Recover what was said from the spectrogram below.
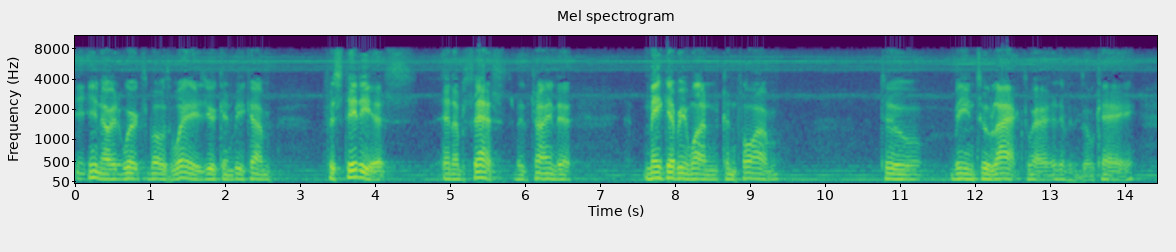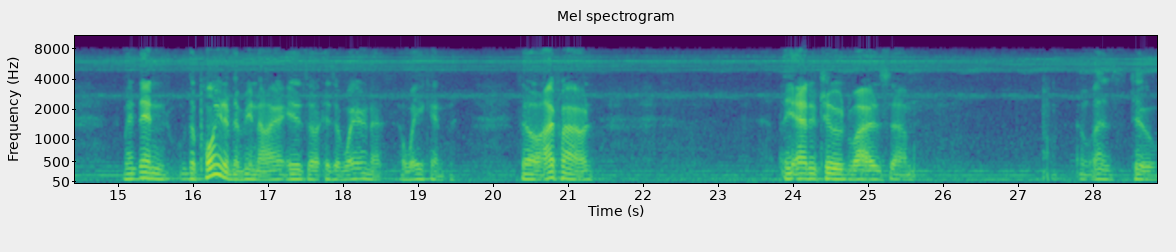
you know, it works both ways. You can become fastidious and obsessed with trying to make everyone conform to being too lax, where everything's okay. But then the point of the Vinaya is, uh, is awareness, awaken. So I found the attitude was um, was to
